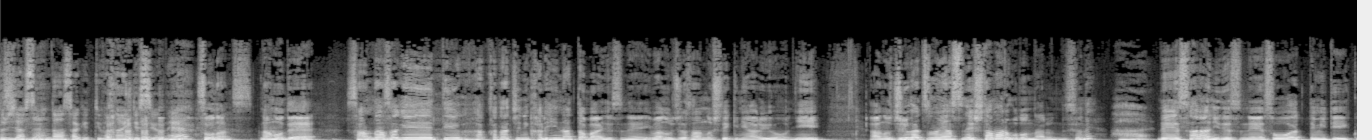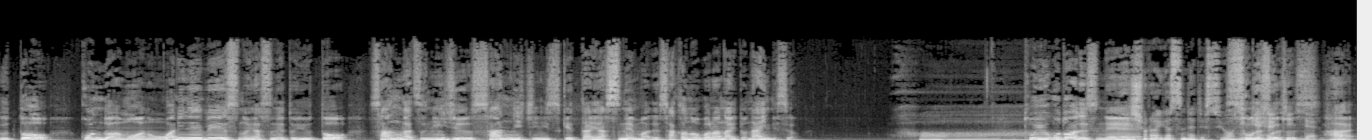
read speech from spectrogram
れじゃあ三段下げって言わないんですよね。そうなんです。なので、三段下げっていう形に仮になった場合ですね、今の内田さんの指摘にあるように、あの、10月の安値下回ることになるんですよね。はい。で、さらにですね、そうやって見ていくと、今度はもうあの、終値ベースの安値というと、3月23日につけた安値まで遡らないとないんですよ。はあ。ということはですね、初来安値ですよ、日経そうです、そうです。はい。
